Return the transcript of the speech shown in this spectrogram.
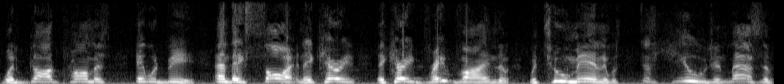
what God promised it would be. And they saw it and they carried, they carried grapevines with two men. It was just huge and massive.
